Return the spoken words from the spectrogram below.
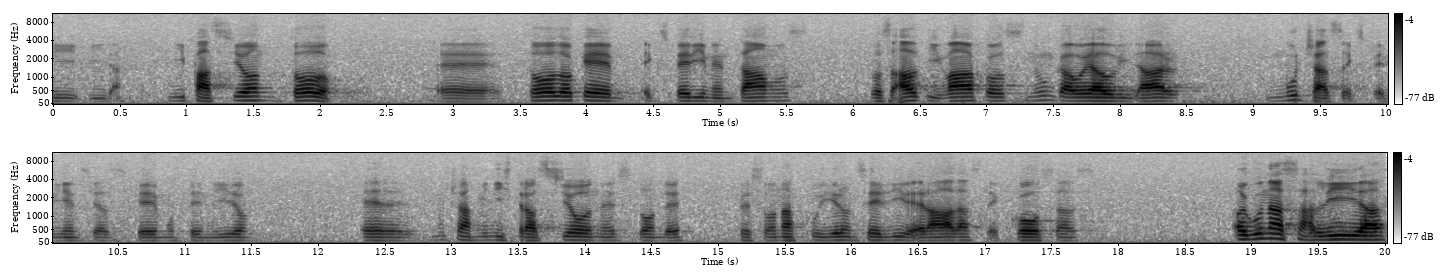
mi vida, mi pasión, todo. Eh, todo lo que experimentamos, los altibajos, nunca voy a olvidar muchas experiencias que hemos tenido, muchas ministraciones donde personas pudieron ser liberadas de cosas, algunas salidas,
